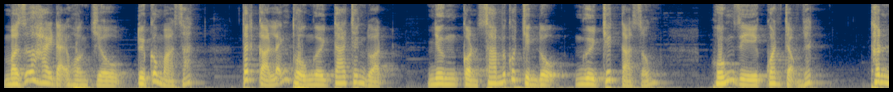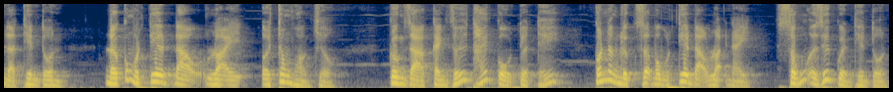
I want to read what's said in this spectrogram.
Mà giữa hai đại Hoàng Triều tuy có mà sát, Tất cả lãnh thổ người ta tranh đoạt, Nhưng còn xa mới có trình độ người chết ta sống. Huống gì quan trọng nhất, Thân là Thiên Tôn đã có một tia đạo loại ở trong Hoàng Triều. Cường giả cảnh giới thái cổ tuyệt thế có năng lực dựa vào một tia đạo loại này Sống ở dưới quyền thiên tôn.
